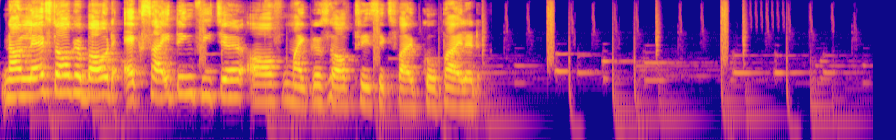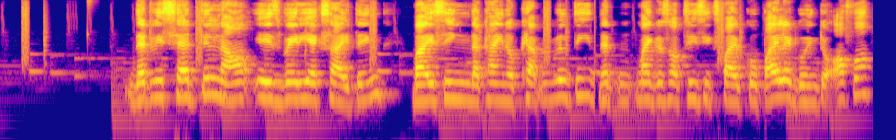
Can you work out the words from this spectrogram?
Now let's talk about exciting feature of Microsoft 365 Copilot. that we said till now is very exciting by seeing the kind of capability that Microsoft 365 Copilot going to offer.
